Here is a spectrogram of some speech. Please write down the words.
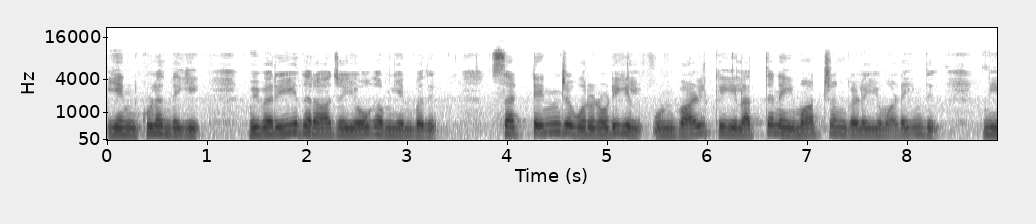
என் குழந்தையே விபரீத ராஜயோகம் என்பது சட்டென்று ஒரு நொடியில் உன் வாழ்க்கையில் அத்தனை மாற்றங்களையும் அடைந்து நீ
